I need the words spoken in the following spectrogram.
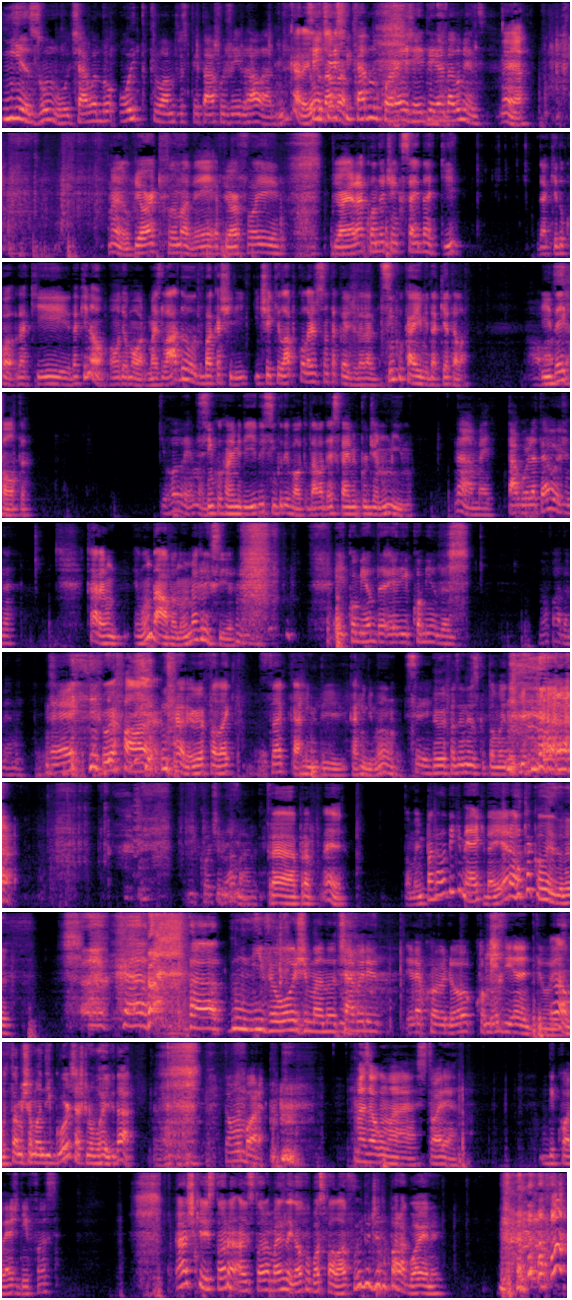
Em resumo, o Thiago andou 8km porque ele tava com o joelho ralado. Cara, Se ele andava... tivesse ficado no colégio, ele teria andado menos. É. Mano, o pior que foi uma vez. O pior foi. O pior era quando eu tinha que sair daqui. Daqui do. Daqui. Daqui não, onde eu moro. Mas lá do, do Bacaxiri. E tinha que ir lá pro Colégio Santa Cândida. Era 5km daqui até lá. E daí Nossa, volta. Que rolê, mano. 5km de ida e 5 de volta. Dava 10km por dia no mínimo. Não, mas tá gordo até hoje, né? Cara, eu, eu andava, não emagrecia. Ele comia, anda- ele comia andando. Não fala da minha mãe. É. Eu ia falar. Cara, eu ia falar que. Sabe carrinho de. carrinho de mão? Sei. Eu ia fazendo isso com a tua mãe daqui. E continua magro. pra, pra. É. Também me pagava Big Mac, daí era outra coisa, né? Cara, tá num nível hoje, mano. O Thiago, ele, ele acordou comediante hoje. Ah, você tá me chamando de gordo, você acha que eu não vou revidar? Então vambora. Mais alguma história de colégio de infância? Acho que a história, a história mais legal que eu posso falar foi do dia do Paraguai, né?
